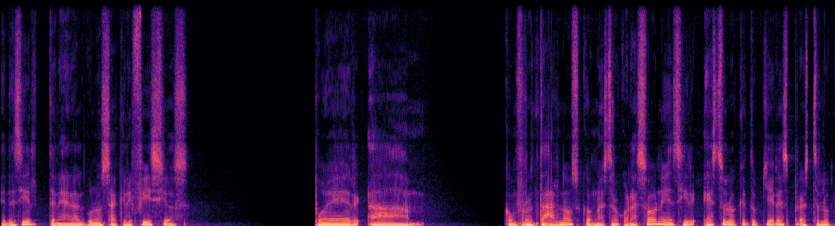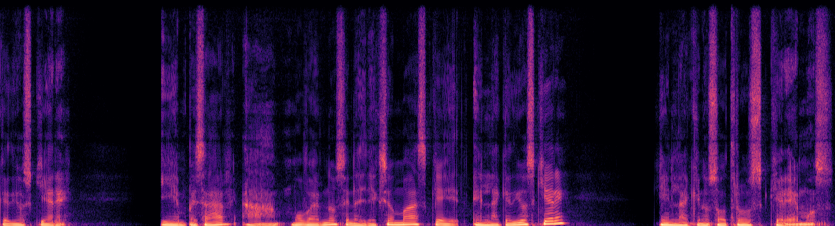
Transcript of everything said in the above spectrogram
es decir, tener algunos sacrificios, poder confrontarnos con nuestro corazón y decir, esto es lo que tú quieres, pero esto es lo que Dios quiere. Y empezar a movernos en la dirección más que en la que Dios quiere que en la que nosotros queremos.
